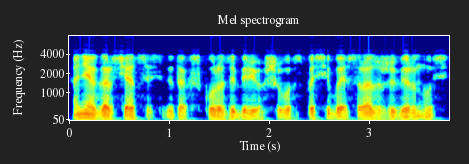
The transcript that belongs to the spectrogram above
Они огорчатся, если ты так скоро заберешь его. Спасибо, я сразу же вернусь.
